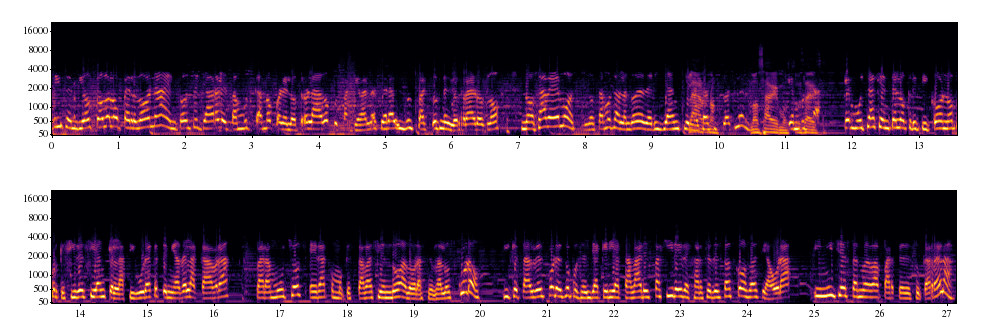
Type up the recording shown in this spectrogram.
dicen, Dios todo lo perdona, entonces ya ahora le están buscando por el otro lado, pues para que van a hacer ahí unos pactos medio raros, ¿no? No sabemos, no estamos hablando de Daddy Yankee en Claro, esa no. situación. No sabemos, que tú mucha, sabes. que mucha gente lo criticó, ¿no? Porque sí decían que la figura que tenía de la cabra para muchos era como que estaba haciendo adoración al oscuro y que tal vez por eso pues él ya quería acabar esta gira y dejarse de estas cosas y ahora inicia esta nueva parte de su carrera.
